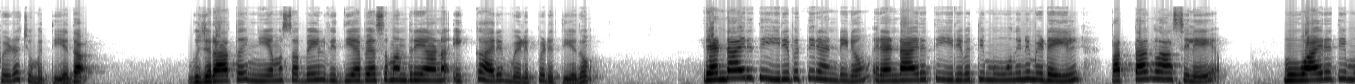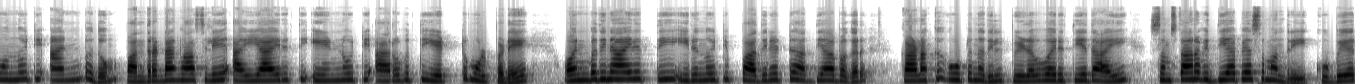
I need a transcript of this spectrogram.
പിഴ ചുമത്തിയത്. ഗുജറാത്ത് നിയമസഭയിൽ വിദ്യാഭ്യാസ മന്ത്രിയാണ് ഇക്കാര്യം വെളിപ്പെടുത്തിയതും. രണ്ടായിരത്തി ഇരുപത്തിരണ്ടിനും രണ്ടായിരത്തി ഇരുപത്തി മൂന്നിനും ഇടയിൽ പത്താം ക്ലാസ്സിലെ മൂവായിരത്തി മുന്നൂറ്റി അൻപതും പന്ത്രണ്ടാം ക്ലാസ്സിലെ അയ്യായിരത്തി എണ്ണൂറ്റി അറുപത്തി എട്ടും ഉൾപ്പെടെ ഒൻപതിനായിരത്തി ഇരുന്നൂറ്റി പതിനെട്ട് അധ്യാപകർ കണക്ക് കൂട്ടുന്നതിൽ പിഴവ് വരുത്തിയതായി സംസ്ഥാന വിദ്യാഭ്യാസ മന്ത്രി കുബേർ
